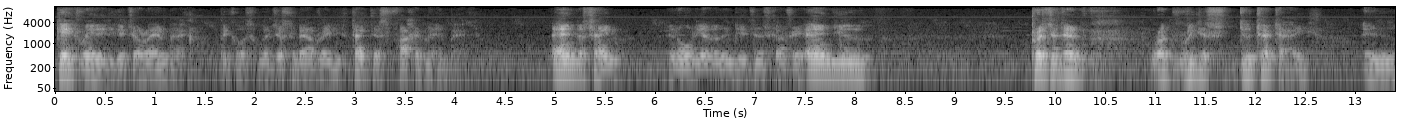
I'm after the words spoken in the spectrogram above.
get ready to get your land back, because we're just about ready to take this fucking land back. And the same in all the other indigenous countries. And you President Rodriguez Duterte in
